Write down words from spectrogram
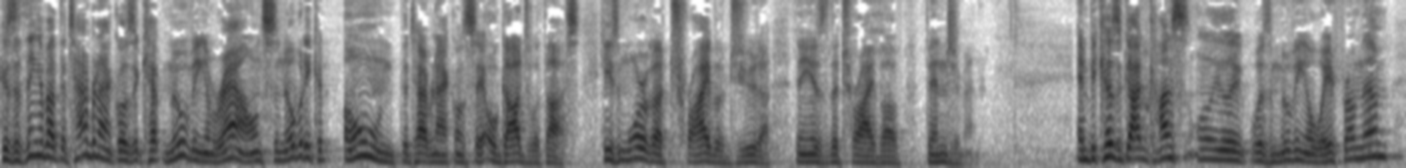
Because the thing about the tabernacle is it kept moving around, so nobody could own the tabernacle and say, oh, God's with us. He's more of a tribe of Judah than he is the tribe of Benjamin. And because God constantly was moving away from them,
